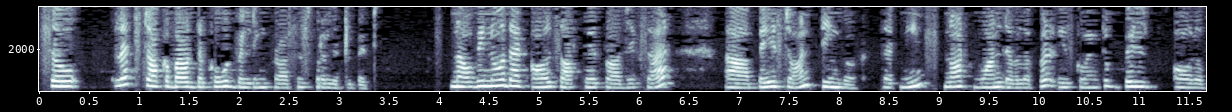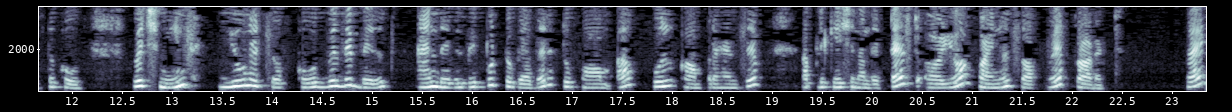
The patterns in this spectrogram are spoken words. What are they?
so let's talk about the code building process for a little bit. Now, we know that all software projects are uh, based on teamwork. That means not one developer is going to build all of the code, which means units of code will be built and they will be put together to form a full comprehensive application under test or your final software product, right?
